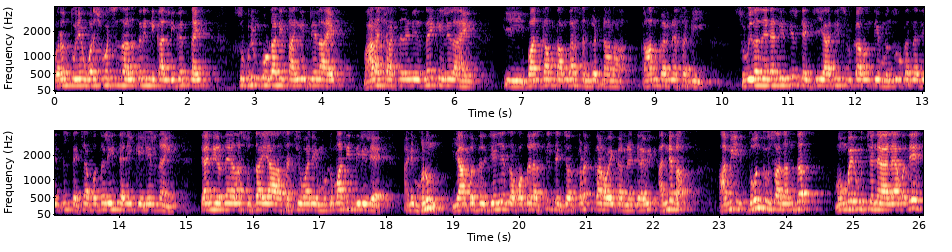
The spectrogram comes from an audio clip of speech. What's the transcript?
परंतु हे वर्ष वर्ष झालं तरी निकाल निघत नाहीत. सुप्रीम कोर्टाने सांगितलेलं आहे महाराष्ट्र शासनाने निर्णय केलेला आहे की बांधकाम कामगार संघटनांना काम करण्यासाठी सुविधा देण्यात येतील त्यांची यादी स्वीकारून ती मंजूर करण्यात येतील. त्याच्याबद्दलही त्यांनी केलेलं नाही. त्या निर्णयाला सुद्धा या सचिवाने मुठमाती दिलेली आहे. आणि म्हणून याबद्दल जे जे जबाबदार असतील त्यांच्यावर कडक कारवाई करण्यात यावी. अन्यथा आम्ही दोन दिवसानंतर मुंबई उच्च न्यायालयामध्ये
